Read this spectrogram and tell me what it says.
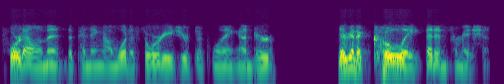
support element, depending on what authorities you're deploying under, they're going to collate that information.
